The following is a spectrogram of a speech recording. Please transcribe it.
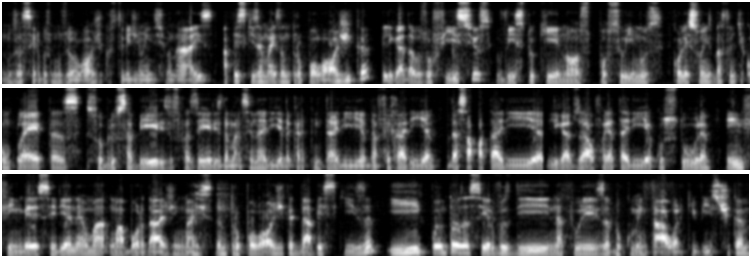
nos acervos museológicos tridimensionais, a pesquisa mais antropológica, ligada aos ofícios, visto que nós possuímos coleções bastante completas sobre os saberes e os fazeres da marcenaria, da carpintaria, da ferraria, da sapataria, ligados à alfaiataria, costura, enfim, mereceria né, uma, uma abordagem mais antropológica da pesquisa. E quanto aos acervos de natureza documental, arquivística,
